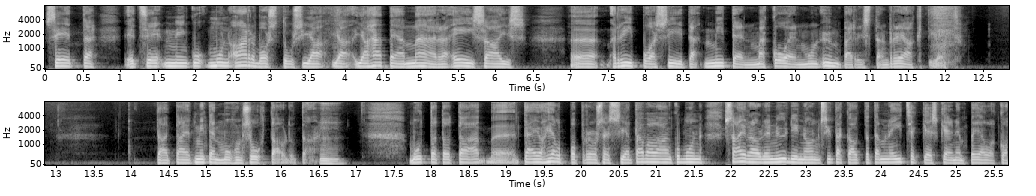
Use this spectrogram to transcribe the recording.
se, että, että se niin kuin mun arvostus ja, ja, ja häpeän määrä ei saisi riippua siitä, miten mä koen mun ympäristön reaktiot tai, tai että miten muuhun suhtaudutaan. Mm. Mutta tota, tämä ei ole helppo prosessi ja tavallaan kun mun sairauden ydin on sitä kautta tämmöinen itsekeskeinen pelko.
